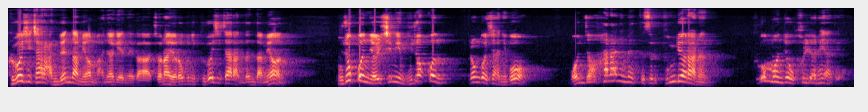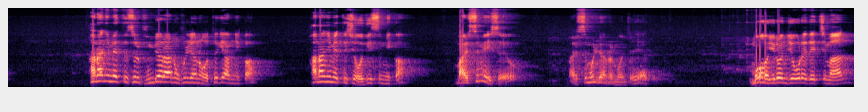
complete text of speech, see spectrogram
그것이 잘 안 된다면 만약에 내가 저나 여러분이 그것이 잘 안 된다면 무조건 열심히 무조건 그런 것이 아니고 먼저 하나님의 뜻을 분별하는 그것 먼저 훈련해야 돼요. 하나님의 뜻을 분별하는 훈련은 어떻게 합니까? 하나님의 뜻이 어디 있습니까? 말씀에 있어요. 말씀 훈련을 먼저 해야 돼요. 뭐 이런 지 오래됐지만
